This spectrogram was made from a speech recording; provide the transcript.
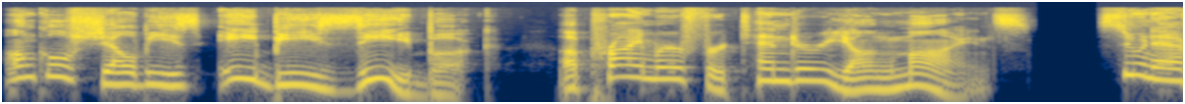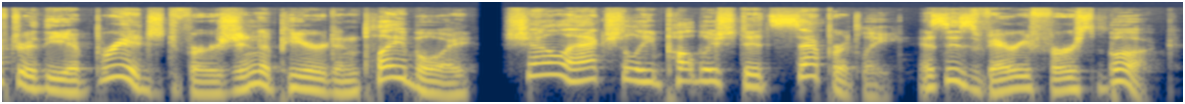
Uncle Shelby's ABZ book, a primer for tender young minds. Soon after the abridged version appeared in Playboy, Shel actually published it separately as his very first book.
